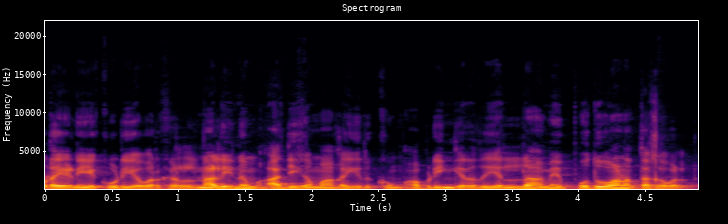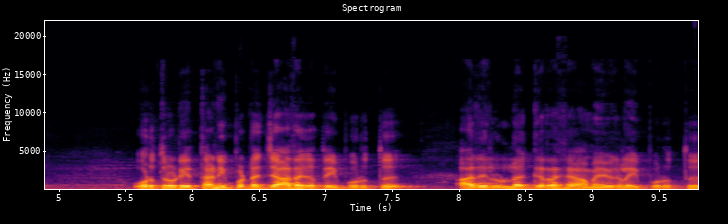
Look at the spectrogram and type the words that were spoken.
உடையணியக்கூடியவர்கள் நளினம் அதிகமாக இருக்கும் அப்படிங்கிறது எல்லாமே பொதுவான தகவல். ஒருத்தருடைய தனிப்பட்ட ஜாதகத்தை பொறுத்து அதில் உள்ள கிரக அமைவுகளை பொறுத்து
